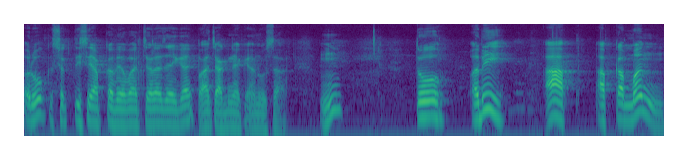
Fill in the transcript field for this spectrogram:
और वो शक्ति से आपका व्यवहार चला जाएगा पाँच आज्ञा के अनुसार। हुँ? हम्म? तो अभी आप, आपका मन,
